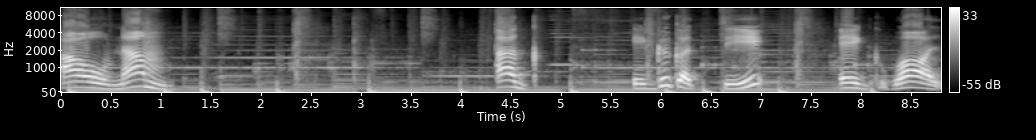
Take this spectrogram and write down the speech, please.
ஔனம். அக் எஃகு கத்தி எக் வால்.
